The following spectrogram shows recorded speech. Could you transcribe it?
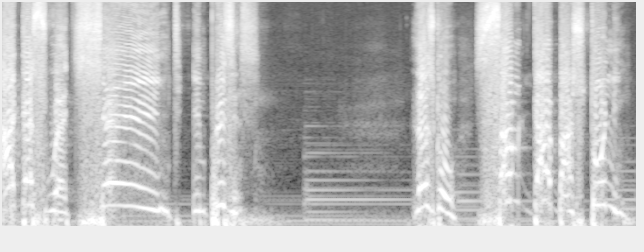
Others were chained in prisons. Let's go. Some died by stoning.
